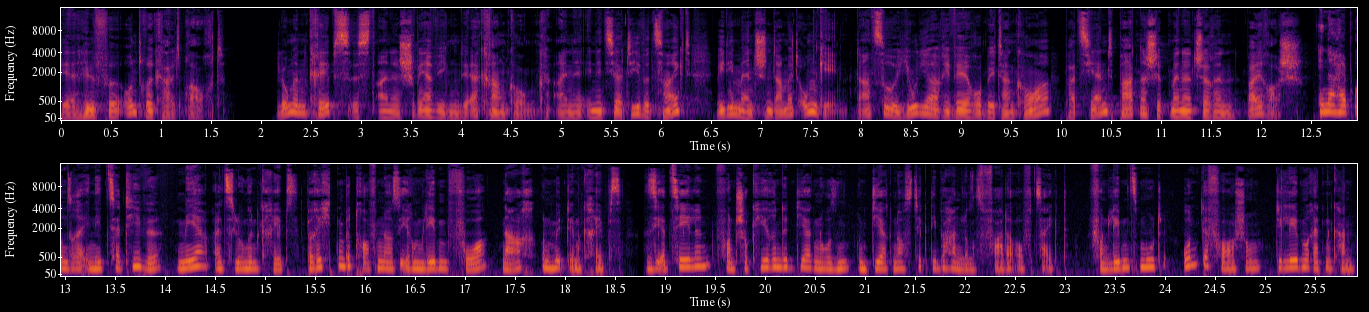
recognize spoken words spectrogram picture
der Hilfe und Rückhalt braucht. Lungenkrebs ist eine schwerwiegende Erkrankung. Eine Initiative zeigt, wie die Menschen damit umgehen. Dazu Julia Rivero Betancourt, Patient Partnership Managerin bei Roche. Innerhalb unserer Initiative Mehr als Lungenkrebs berichten Betroffene aus ihrem Leben vor, nach und mit dem Krebs. Sie erzählen von schockierenden Diagnosen und Diagnostik, die Behandlungspfade aufzeigt von Lebensmut und der Forschung, die Leben retten kann.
